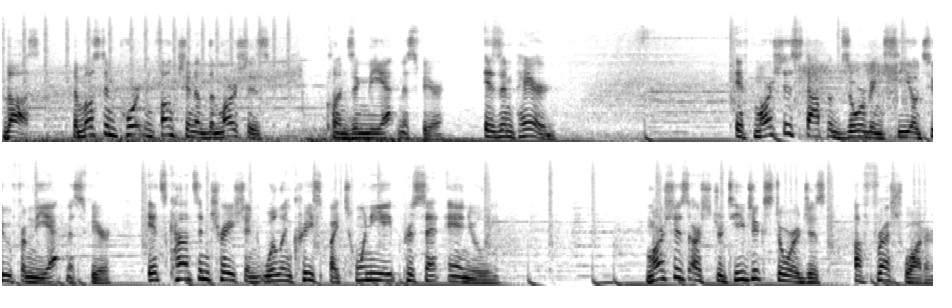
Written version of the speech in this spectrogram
Thus, the most important function of the marshes, cleansing the atmosphere, is impaired. If marshes stop absorbing CO2 from the atmosphere, its concentration will increase by 28% annually. Marshes are strategic storages of fresh water.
